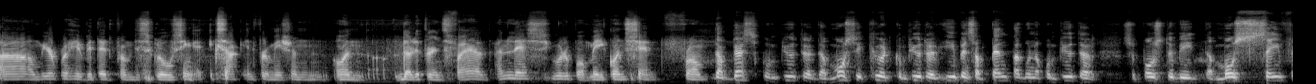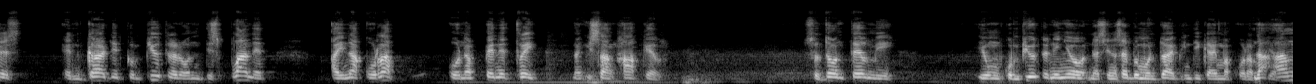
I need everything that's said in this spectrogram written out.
um, we are prohibited from disclosing exact information on the returns filed unless siguro po may consent from the best computer, the most secured computer, even sa Pentagon na computer, supposed to be the most safest and guarded computer on this planet, ay nakurap o na-penetrate ng isang hacker. So don't tell me yung computer ninyo na sinasabi mo drive, hindi kayo makurap Na, yan. I'm,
